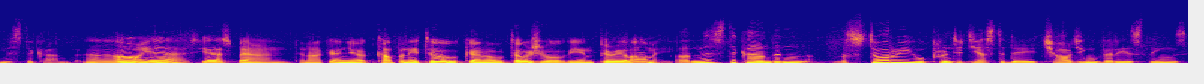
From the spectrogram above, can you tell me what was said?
Mr. Condon. Uh, oh, yes, yes, Baron Tanaka. And your company, too, Colonel Tojo of the Imperial Army. Uh, Mr. Condon, the story you printed yesterday, charging various things,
